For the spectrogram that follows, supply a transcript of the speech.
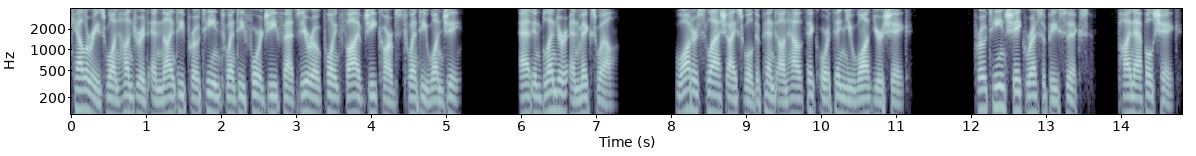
Calories 190 protein 24 g fat 0.5 g carbs 21 g. Add in blender and mix well. Water slash ice will depend on how thick or thin you want your shake. Protein shake recipe 6, pineapple shake.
